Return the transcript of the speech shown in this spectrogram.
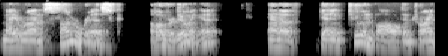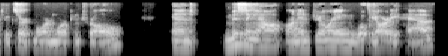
may run some risk of overdoing it and of getting too involved in trying to exert more and more control and missing out on enjoying what we already have,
